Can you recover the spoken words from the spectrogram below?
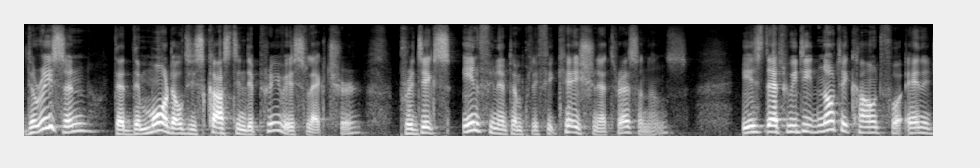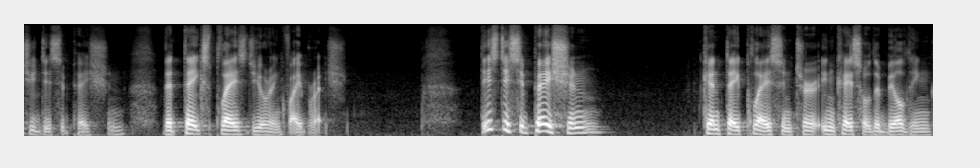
the reason that the model discussed in the previous lecture predicts infinite amplification at resonance is that we did not account for energy dissipation that takes place during vibration. This dissipation can take place in, in case of the building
